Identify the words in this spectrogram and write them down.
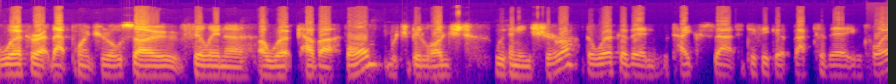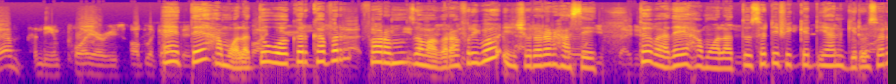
worker at that point should also fill in a, a work cover form, which would be lodged with an insurer. The worker then takes that certificate back to their employer, and the employer is obligated. এতে provide ওয়ার্কার কাভার ফর্ম জমা করা ফুরিব ইন্স্যুরারের হাসে তো বাদে হামওয়ালাটো সার্টিফিকেট ইয়ান গিরসর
